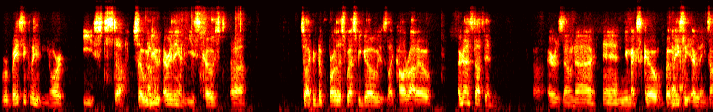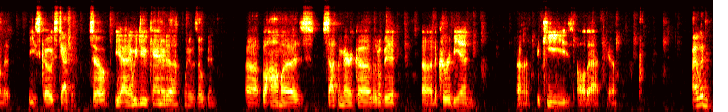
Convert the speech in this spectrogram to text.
we're basically northeast stuff. So we okay. do everything on the East Coast. Uh, so I think the farthest west we go is like Colorado. I've done stuff in uh, Arizona and New Mexico, but okay. basically everything's on the East Coast. Gotcha. So yeah, and then we do Canada when it was open, uh, Bahamas, South America a little bit, uh, the Caribbean, uh, the Keys, all that. Yeah. I would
